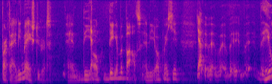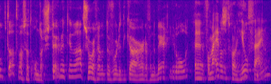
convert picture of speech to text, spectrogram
partij die meestuurt. En die ja. ook dingen bepaalt. En die ook met je. Ja. Hielp dat? Was dat ondersteunend inderdaad? Zorgde dat ervoor dat die kar harder van de berg ging rollen? voor mij was het gewoon heel fijn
